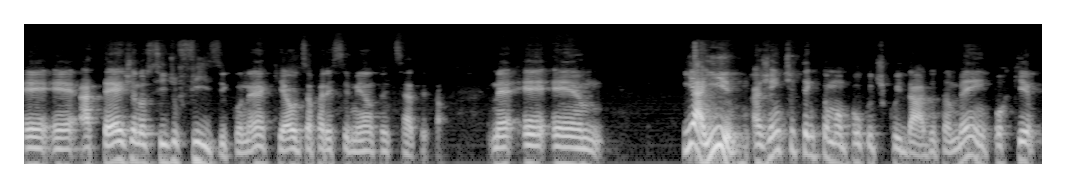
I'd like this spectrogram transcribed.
é, é, até genocídio físico, né, que é o desaparecimento, etc. E, tal. Né? É, e aí, a gente tem que tomar um pouco de cuidado também, porque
